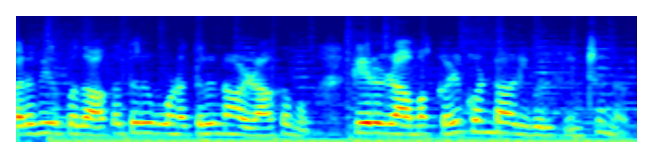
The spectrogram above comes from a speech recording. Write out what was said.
வரவேற்பதாக திருவோண திருநாளாகவும் கேரளா மக்கள் கொண்டாடி வருகின்றனர்.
